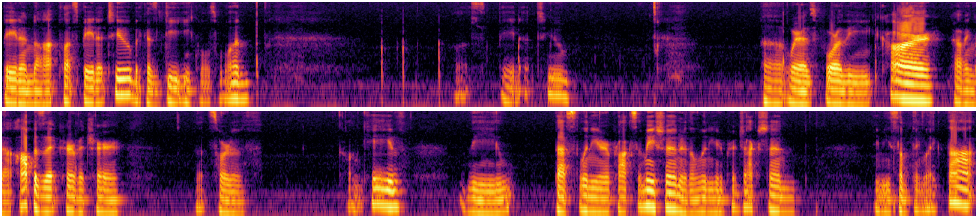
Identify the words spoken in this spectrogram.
beta naught plus beta 2 because d equals 1 plus beta 2. Uh, whereas for the car, having that opposite curvature, that's sort of concave, the best linear approximation or the linear projection, maybe something like that,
